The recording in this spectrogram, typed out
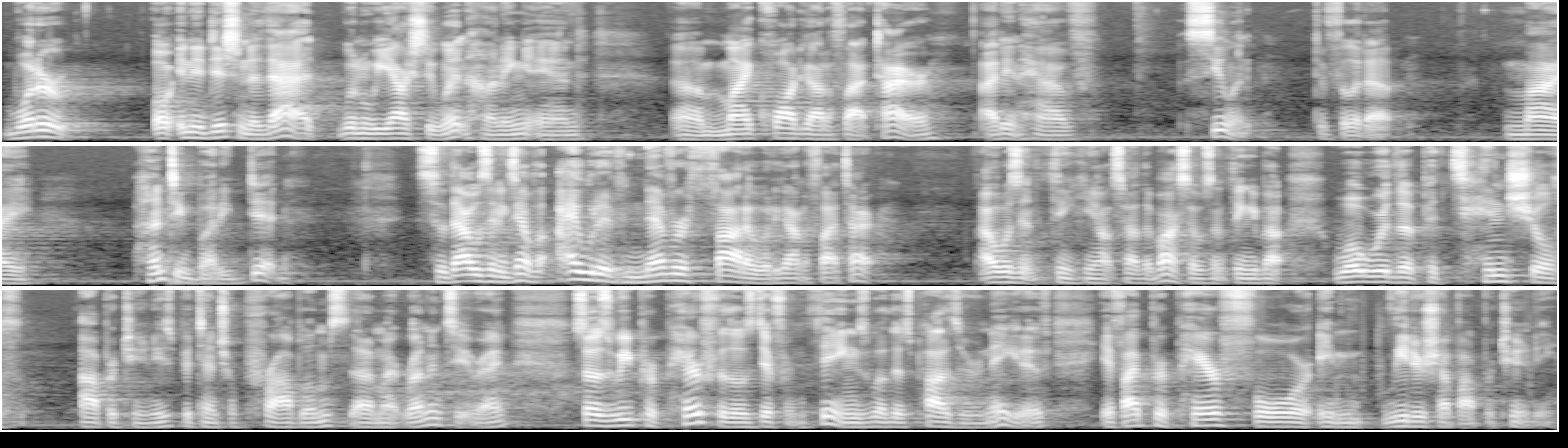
what are, oh, in addition to that, when we actually went hunting and um, my quad got a flat tire, I didn't have sealant to fill it up. My hunting buddy did. So that was an example. I would have never thought I would have gotten a flat tire. I wasn't thinking outside the box. I wasn't thinking about what were the potential opportunities, potential problems that I might run into, right? So as we prepare for those different things, whether it's positive or negative, if I prepare for a leadership opportunity,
